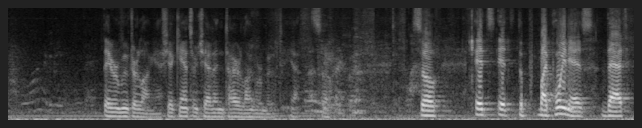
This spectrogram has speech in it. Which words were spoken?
have a lung or did they remove it? They removed her lung, yeah. She had cancer and she had an entire lung removed, yeah. So, so it's, it's, the, my point is that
